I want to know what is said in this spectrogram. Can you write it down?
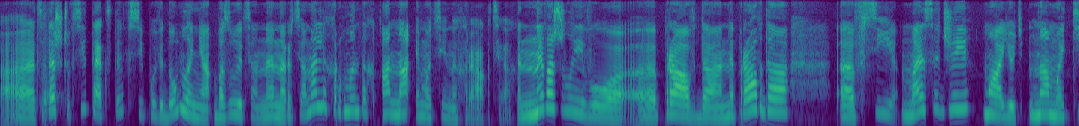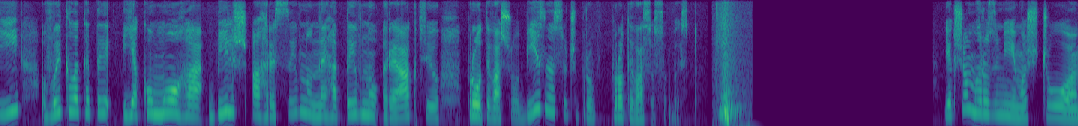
Е, Це те, що всі тексти, всі повідомлення базуються не на раціональних аргументах, а на емоційних реакціях. Неважливо, е, правда, неправда. е, Всі меседжі мають на меті викликати якомога більш агресивну негативну реакцію проти вашого бізнесу чи про- проти вас особисто. Якщо ми розуміємо, що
